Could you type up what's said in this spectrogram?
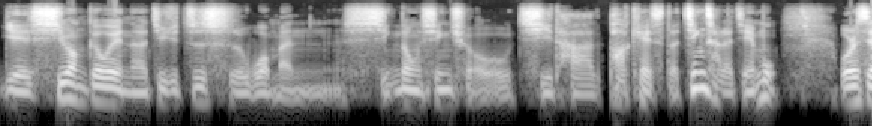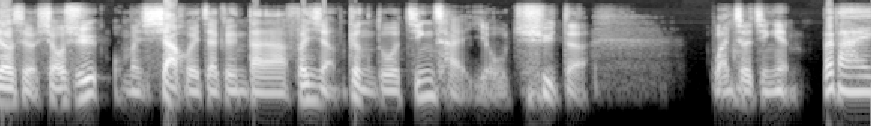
也希望各位呢继续支持我们行动星球其他 podcast 的精彩的节目。我是小小小徐，我们下回再跟大家分享更多精彩有趣的。玩车经验拜拜。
